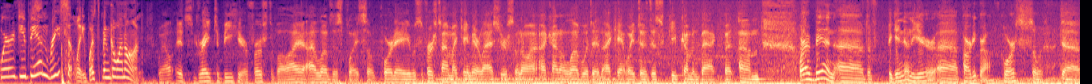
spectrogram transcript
where have you been recently? What's been going on? Well, it's great to be here. First of all, I, I love this place. So Port A it was the first time I came here last year, so no, I, I kind of love with it. I can't wait to just keep coming back. But um, where I've been, uh, the beginning of the year, uh, Party Gras, of course. So uh,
